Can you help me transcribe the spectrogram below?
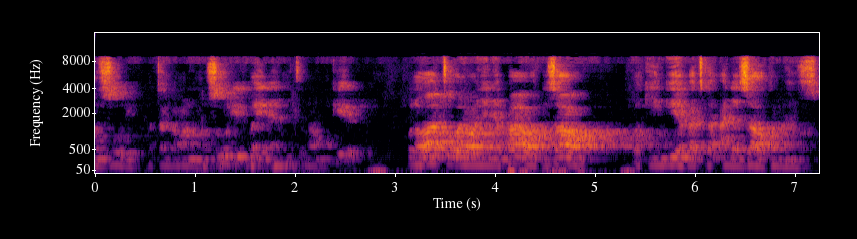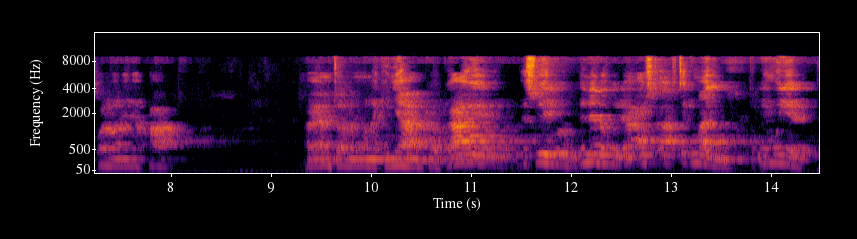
mazuri matengamano mazuri baina ya mtu na mkewe kuna watu wanawanyanyapaa wake zao wakiingia katika ada zao kama hizi. Wanawanyanyapaa. Haya mtu anamwona kinyaa mke wake ah subiri nenda kule. Ah sitaki maji. Mimi mwenyewe.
